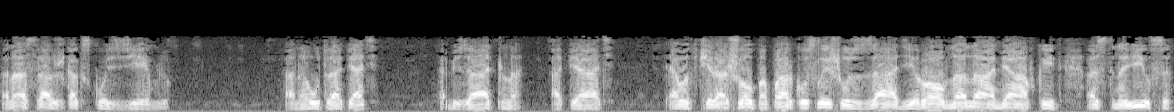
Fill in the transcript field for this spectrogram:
Она сразу же как сквозь землю. А на утро опять? Обязательно, опять. Я вот вчера шел по парку, слышу сзади, ровно она мявкает. Остановился.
